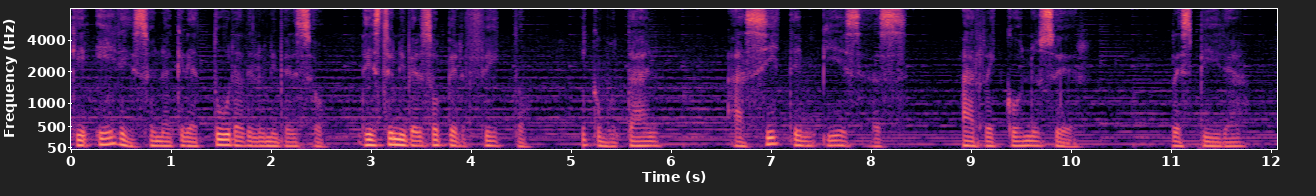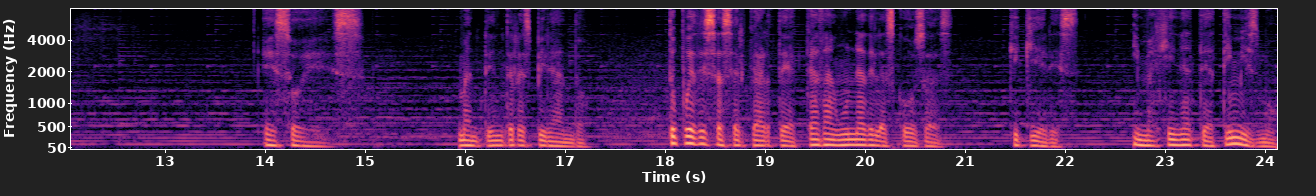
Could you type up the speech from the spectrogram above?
que eres una criatura del universo, de este universo perfecto, y como tal, así te empiezas a reconocer. Respira eso es. Mantente respirando. Tú puedes acercarte a cada una de las cosas que quieres. Imagínate a ti mismo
